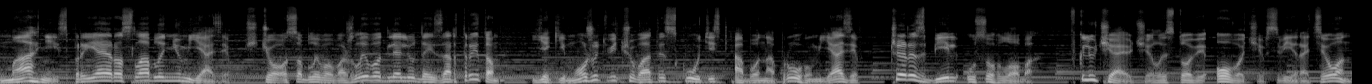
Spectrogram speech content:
Магній сприяє розслабленню м'язів, що особливо важливо для людей з артритом, які можуть відчувати скутість або напругу м'язів через біль у суглобах. Включаючи листові овочі в свій раціон,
